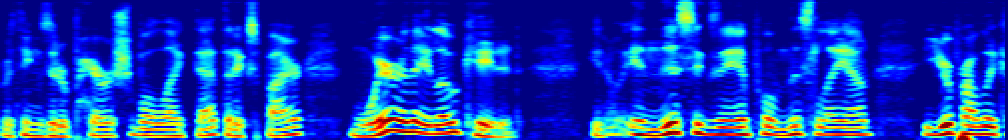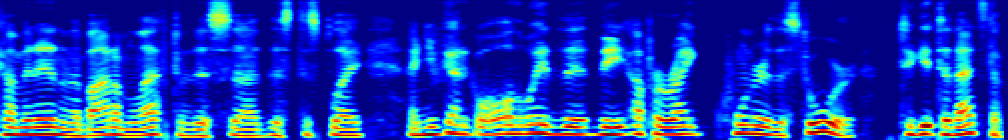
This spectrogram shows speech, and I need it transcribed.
or things that are perishable like that that expire. Where are they located? You know in this example in this layout you're probably coming in on the bottom left of this uh, this display and you've got to go all the way to the, the upper right corner of the store to get to that stuff.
